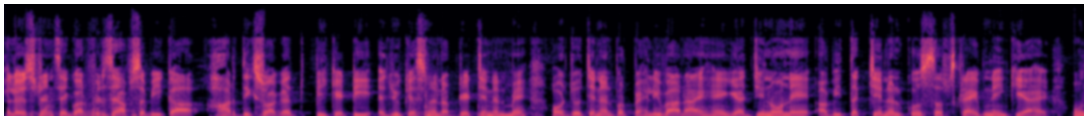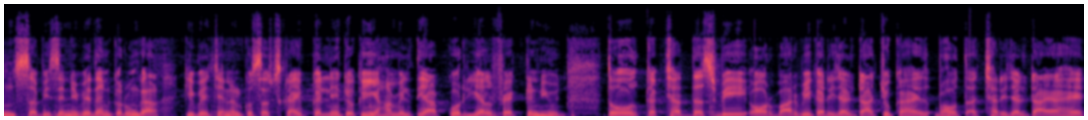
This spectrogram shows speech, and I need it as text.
हेलो स्टूडेंट्स एक बार फिर से आप सभी का हार्दिक स्वागत पीकेटी एजुकेशनल अपडेट चैनल में। और जो चैनल पर पहली बार आए हैं या जिन्होंने अभी तक चैनल को सब्सक्राइब नहीं किया है, उन सभी से निवेदन करूँगा कि वे चैनल को सब्सक्राइब कर लें, क्योंकि यहाँ मिलती है आपको रियल फैक्ट न्यूज़ तो कक्षा दसवीं और बारहवीं का रिज़ल्ट आ चुका है। बहुत अच्छा रिज़ल्ट आया है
